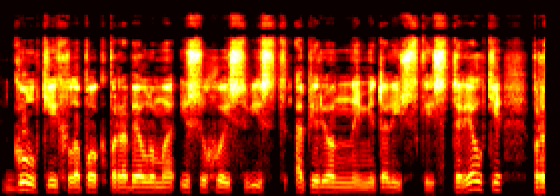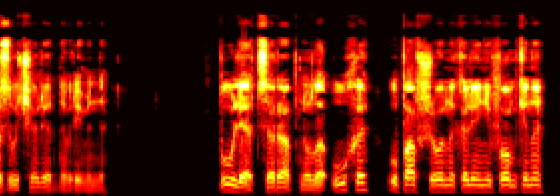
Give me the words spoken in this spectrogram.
гулкий хлопок парабеллума и сухой свист оперенной металлической стрелки прозвучали одновременно. Пуля царапнула ухо упавшего на колени Фомкина,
